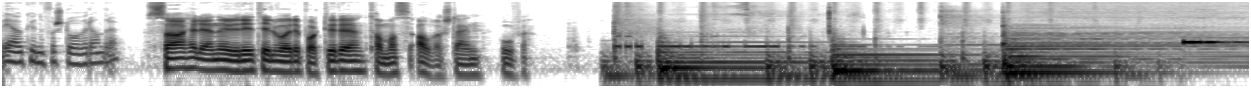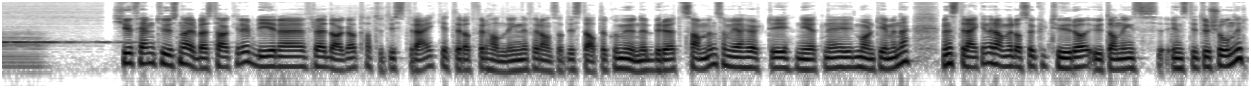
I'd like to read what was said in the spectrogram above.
ved å kunne forstå hverandre. Sa Helene Uri til vår reporter Thomas Alvarstein Ove. 25 000 arbeidstakere blir eh, fra i dag av tatt ut i streik etter at forhandlingene for ansatte i stat og kommune brøt sammen, som vi har hørt i nyhetene i morgentimene. Men streiken rammer også kultur- og utdanningsinstitusjoner.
